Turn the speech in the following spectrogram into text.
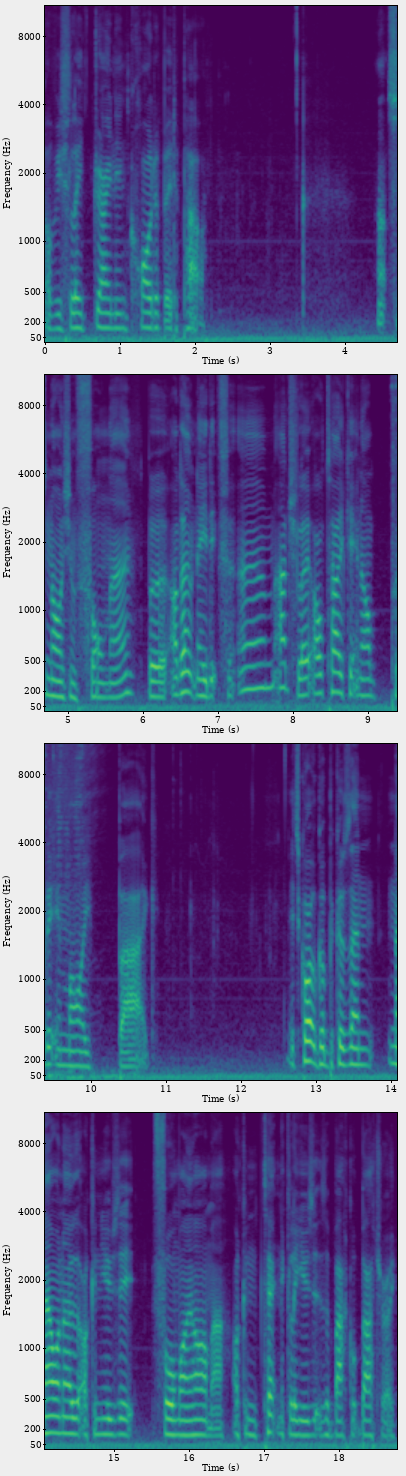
obviously draining quite a bit of power. That's nice and full now, but I don't need it for... Um, actually, I'll take it and I'll put it in my bag. it's quite good because then now I know that I can use it for my armor. I can technically use it as a backup battery,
